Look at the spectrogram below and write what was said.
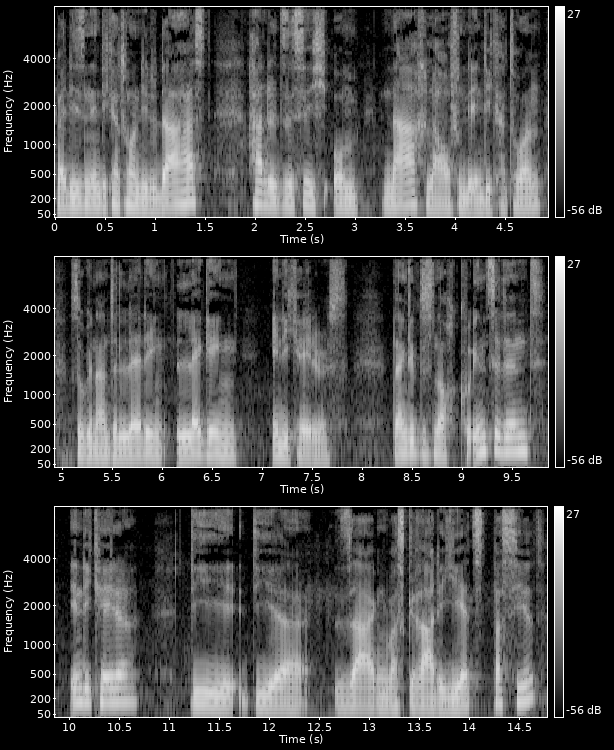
Bei diesen Indikatoren, die du da hast, handelt es sich um nachlaufende Indikatoren, sogenannte Lagging, Lagging Indicators. Dann gibt es noch Coincident Indicator, die dir sagen, was gerade jetzt passiert.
